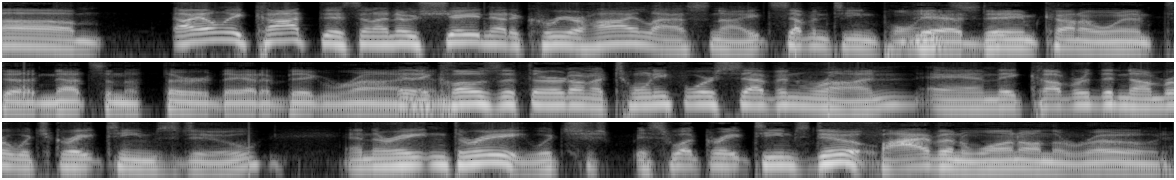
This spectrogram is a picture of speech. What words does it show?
um, I only caught this, and I know Shaedon had a career high last night, 17 points. Yeah, Dame kind of went uh, nuts in the third. They had a big run. Yeah, they and- closed the third on a 24 7 run, and they covered the number, which great teams do. And they're 8 and 3, which is what great teams do. Five and one on the road.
